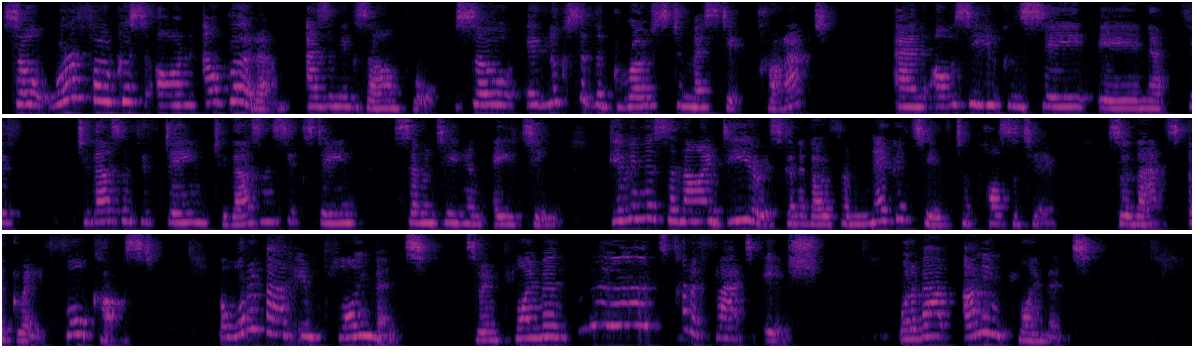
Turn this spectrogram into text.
So we're focused on Alberta as an example. So it looks at the gross domestic product, and obviously you can see in 2015, 2016, 17 and 18, giving us an idea it's going to go from negative to positive. So that's a great forecast. But what about employment? So employment, eh, it's kind of flat-ish. What about unemployment?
